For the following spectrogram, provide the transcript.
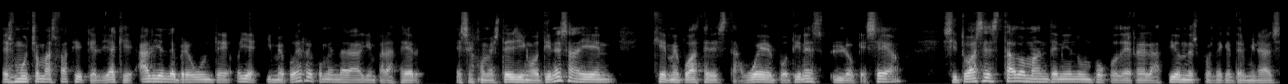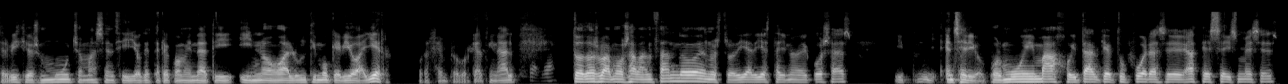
es mucho más fácil que el día que alguien le pregunte, oye, ¿y me puedes recomendar a alguien para hacer ese home staging? ¿O tienes alguien que me pueda hacer esta web? ¿O tienes lo que sea? Si tú has estado manteniendo un poco de relación después de que terminara el servicio, es mucho más sencillo que te recomiende a ti y no al último que vio ayer, por ejemplo, porque al final todos vamos avanzando, en nuestro día a día está lleno de cosas y en serio, por muy majo y tal que tú fueras eh, hace seis meses,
